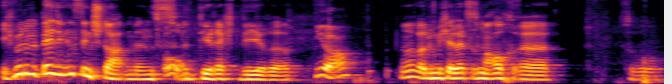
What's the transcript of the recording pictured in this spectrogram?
ich würde mit Basic Instinct starten, wenn es Oh. dir recht wäre. Ja. Ja, weil du mich ja letztes Mal auch äh, so.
